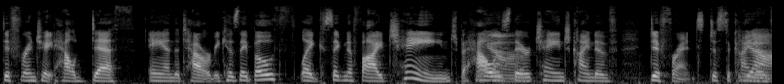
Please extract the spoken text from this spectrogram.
differentiate how death and the tower because they both like signify change, but how is Yeah. their change kind of different? Just to kind of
